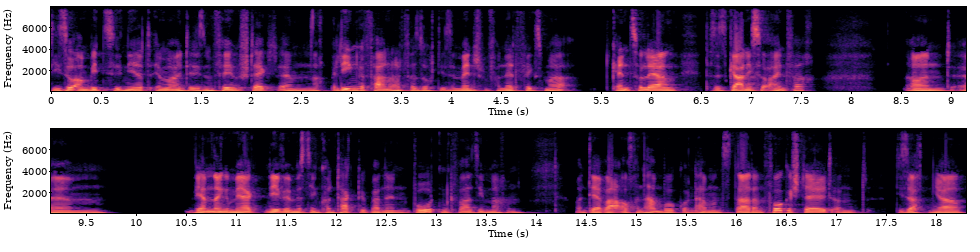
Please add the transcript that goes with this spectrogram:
die so ambitioniert immer hinter diesem Film steckt, ähm, nach Berlin gefahren und hat versucht, diese Menschen von Netflix mal kennenzulernen. Das ist gar nicht so einfach. Und ähm, wir haben dann gemerkt, nee, wir müssen den Kontakt über einen Boten quasi machen. Und der war auch in Hamburg und haben uns da dann vorgestellt und die sagten, ja,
